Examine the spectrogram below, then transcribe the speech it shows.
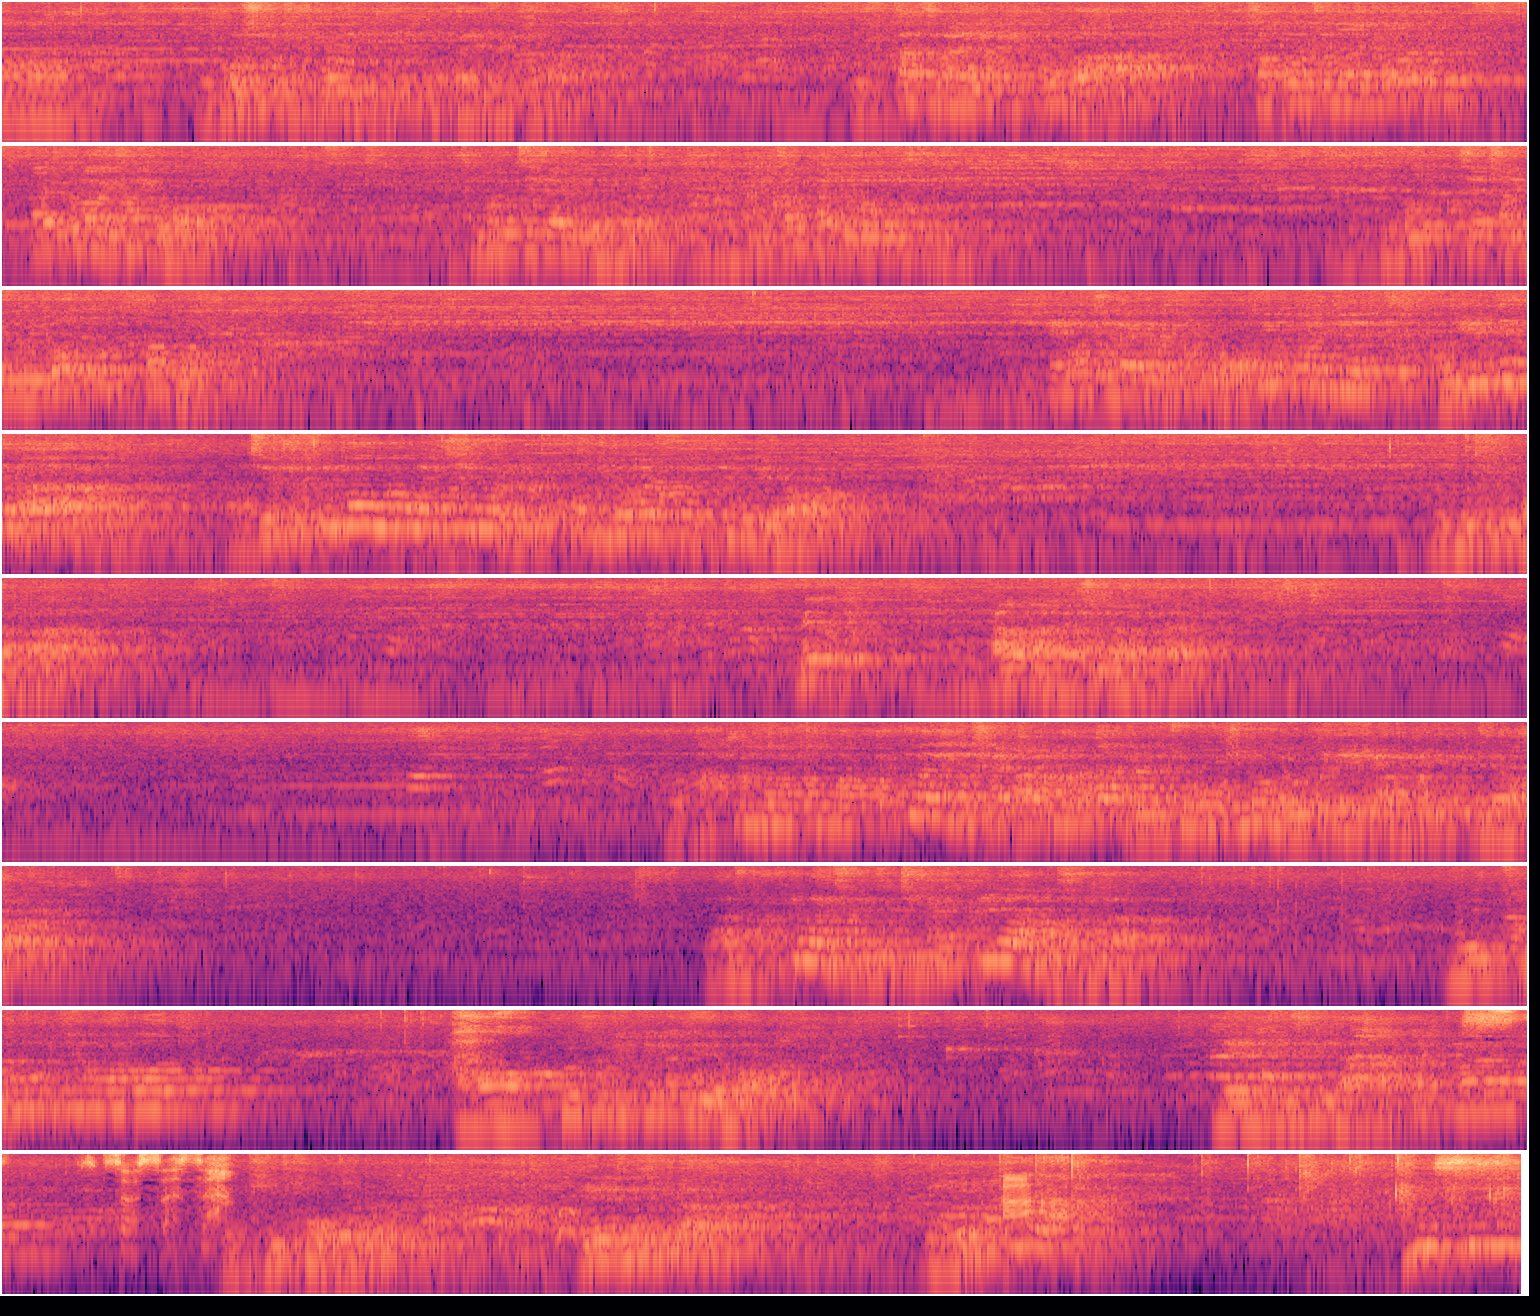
어, 네, 멋있는 스포이 역할입니다. 네, 스타트 라인 통과. 첫 번째 라인은 깔끔하게 성공. 두 번째 자리는 향해서 가져가고 있습니다. 네, 두 번째 자리도 성공. 세 번째 라인으로 성공. 어떻게 보면 이제 1등은 제주 승강공의 팀을 꼭 이용할 수 있겠는데요. 네, 좋습니다. 네, 다음 말 출발합니다. 네, 박준성 선수가 깔끔하게 잘 마무리 한다면 좋은 기록을 되리라고 되겠는데요. 네, 아주 깔끔하게 지금 잘 클리어하고 있습니다. 네, 좋은 기록 한번 어, 볼 수도 있겠는데요. 네, 좋습니다. 깔끔한 쏴쏴쏴 네, 빈폴. 네, 좋습니다.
